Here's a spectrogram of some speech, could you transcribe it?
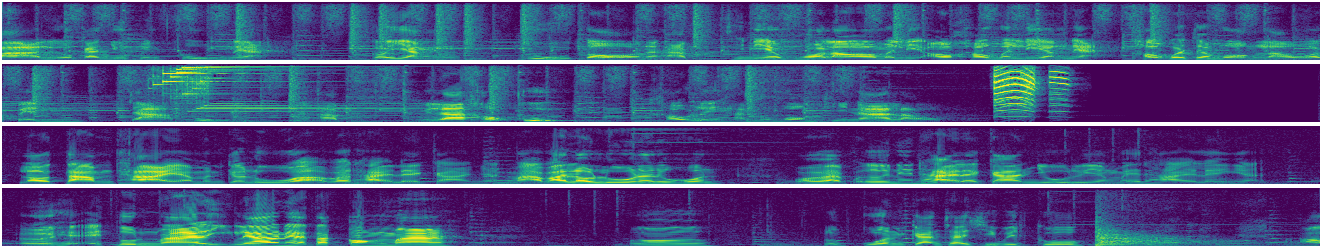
ป่าหรือว่าการอยู่เป็นฝูงเนี่ยก็ยัง อยู่ต่อนะครับ ทีนี้พอเราเอามาเลี้ยงเอาเขามาเลี้ยงเนี่ยเขาก็จะมองเราว่าเป็นจ่าฝูงนะครับ เวลาเขาอึเขาเลยหันมามองที่หน้าเรา เราตามถ่ายอะมันก็รู้อะว่าถ่ายรายการกันหมาบ้านเรารู้นะทุกคนว่าแบบเออนี่ถ่ายรายการอยู่หรือยังไม่ถ่ายอะไรอย่างเงี้ยเออไอตุนมาอีกแล้วเนี่ยตากล้องมาเออรบกวนการใช้ชีวิตกู เอา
